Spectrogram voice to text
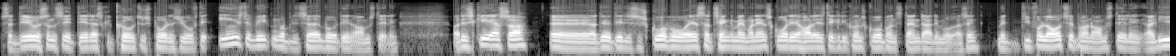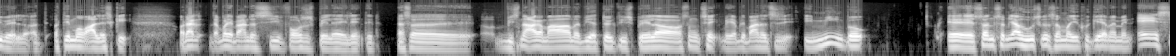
Så det er jo sådan set det, der skal coaches på den show. Det eneste, vi ikke må blive taget på, det er en omstilling. Og det sker så, øh, og det er jo det, de så scorer på, og så tænker man, hvordan scorer det her hold? Det kan de kun score på en standard imod os, ikke? Men de får lov til på en omstilling og alligevel, og, og det må aldrig ske. Og der, der må jeg bare nødt til at sige, at forsvarsspillet er elendigt. Altså, øh, vi snakker meget om, at vi har dygtige spillere og sådan nogle ting, men jeg bliver bare nødt til at sige, i min bog, øh, sådan som jeg husker, så må I korrigere mig, men AC,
